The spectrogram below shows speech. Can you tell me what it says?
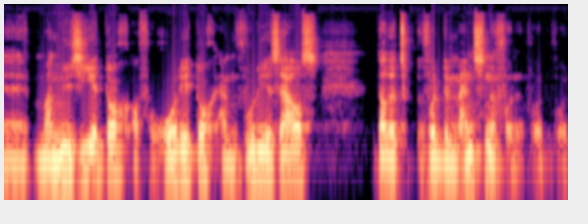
Uh, maar nu zie je toch, of hoor je toch, en voel je zelfs, dat het voor de mensen, of voor, voor, voor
